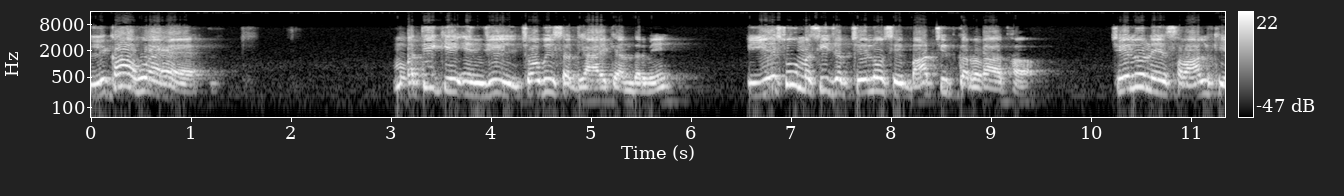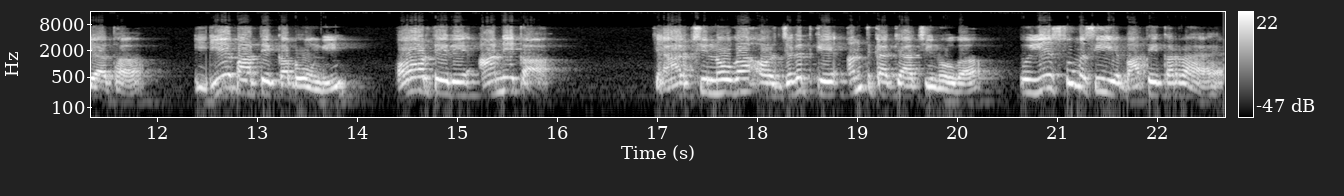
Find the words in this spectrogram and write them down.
लिखा हुआ है मती की इंजील 24 अध्याय के अंदर में यीशु मसीह जब चेलों से बातचीत कर रहा था, चेलों ने सवाल किया था कि ये बातें कब होंगी और तेरे आने का क्या चिन्ह होगा और जगत के अंत का क्या चिन्ह होगा? तो यीशु मसीह ये बातें कर रहा है।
